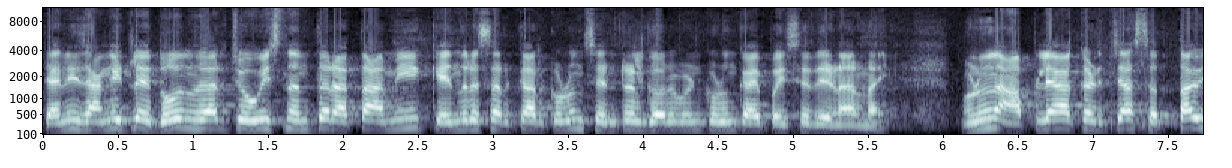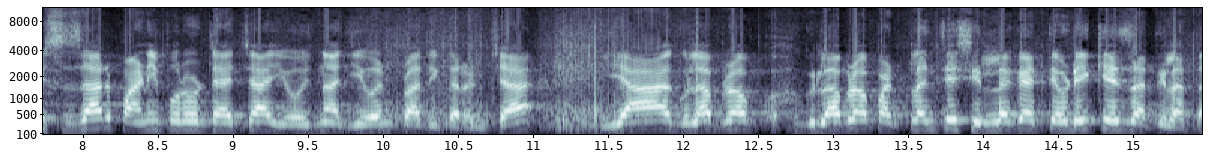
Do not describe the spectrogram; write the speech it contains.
त्यांनी सांगितलंय दोन हजार चोवीस नंतर आता आम्ही केंद्र सरकारकडून सेंट्रल गव्हर्नमेंटकडून काही पैसे देणार नाही. म्हणून आपल्याकडच्या सत्तावीस हजार पाणी पुरवठ्याच्या योजना जीवन प्राधिकरणच्या या गुलाबराव गुलाबराव पाटलांचे शिल्लक आहेत तेवढे केस जातील आता.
